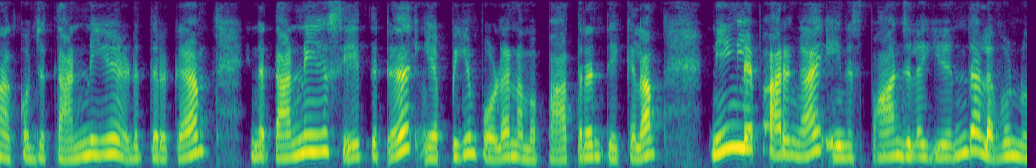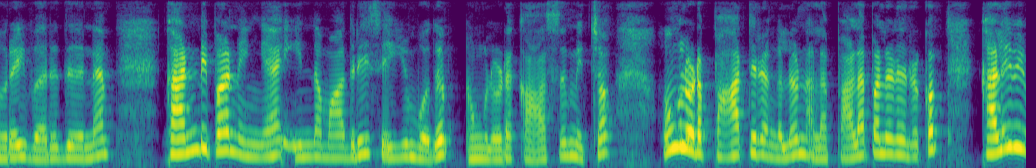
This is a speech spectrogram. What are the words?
நான் கொஞ்சம் தண்ணியும் எடுத்திருக்கேன். இந்த தண்ணியும் சேர்த்துட்டு எப்பயும் போல் நம்ம பாத்திரம் தேய்க்கலாம். நீங்களே பாருங்கள் இந்த ஸ்பாஞ்சில் எந்த அளவு நுரை வருதுன்னு. கண்டிப்பாக நீங்கள் இந்த மாதிரி செய்யும்போது உங்களோட காசும் மிச்சம். உங்களோட பாத்திரங்களும் நல்லா பளபளன்னு இருக்கும். கழுவி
